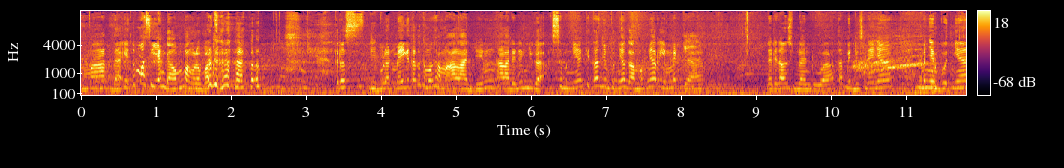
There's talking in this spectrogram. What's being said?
amat dah itu masih yang gampang loh padahal Terus di bulan Mei kita ketemu sama. Aladdin ini juga sebenarnya kita nyebutnya gampangnya remake ya. Dari tahun 92, tapi Disney-nya Nyebut- menyebutnya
